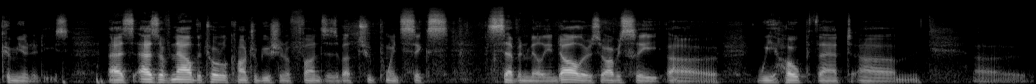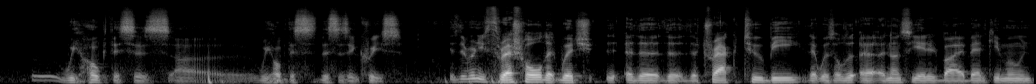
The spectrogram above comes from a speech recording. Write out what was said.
communities. As, as of now, the total contribution of funds is about $2.67 million. Obviously, uh, we hope that um, uh, we hope this is uh, we hope this this is increased. Is there any threshold at which uh, the, the, the track 2B that was uh, enunciated by Ban Ki-moon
